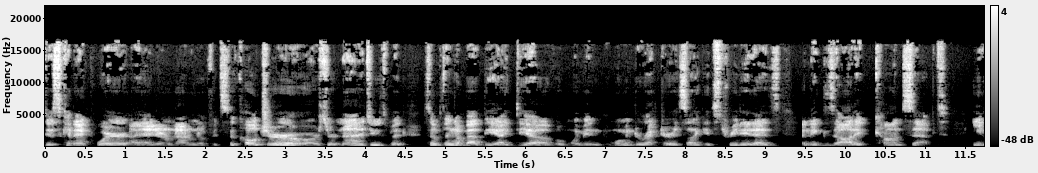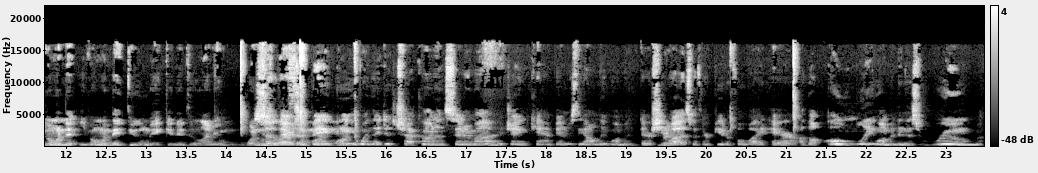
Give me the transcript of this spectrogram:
disconnect where I, don't I don't know if it's the culture or, or certain attitudes, but something about the idea of a women woman director. It's like it's treated as an exotic concept. Even when they, even when they do make it into the line, I mean, when was the So last there's a big when they did Chacun son cinéma. Jane Campion was the only woman. There she Right. was with her beautiful white hair, the only woman in this room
